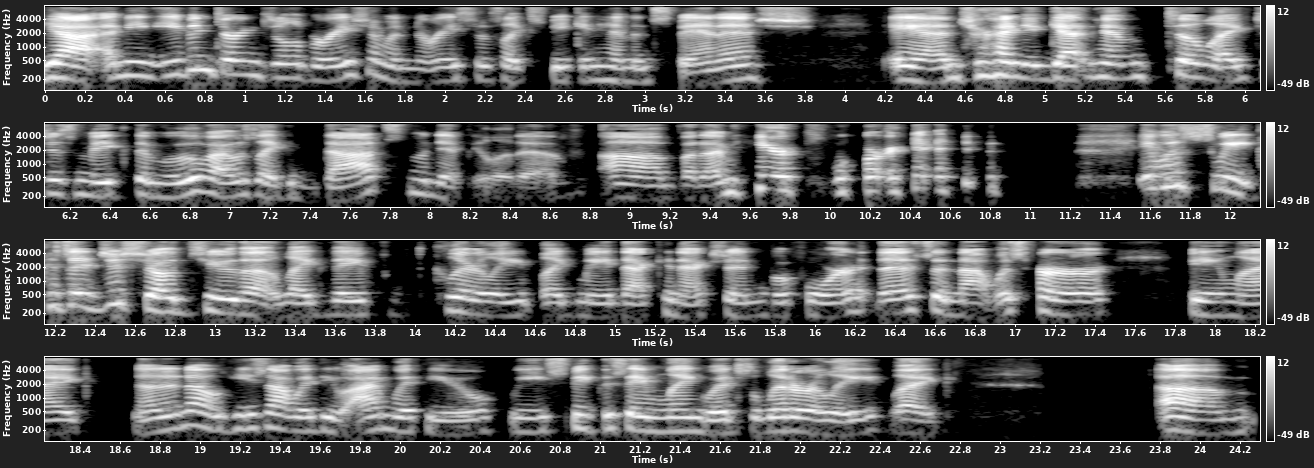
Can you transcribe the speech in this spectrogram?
Yeah, I mean, even during deliberation when Nurys was like speaking him in Spanish and trying to get him to like just make the move, I was like, that's manipulative. Um, but I'm here for it. it was sweet because it just showed too that like they've clearly like made that connection before this, and that was her being like, no, no, no, he's not with you. I'm with you. We speak the same language, literally. Like, um,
